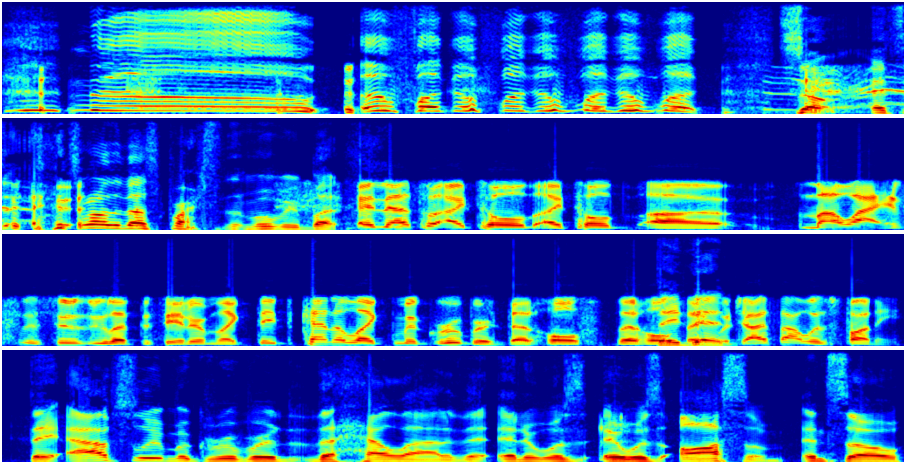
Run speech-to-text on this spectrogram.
No! Oh, fuck, oh, fuck, oh, fuck, oh, fuck. So it's, it's one of the best parts of the movie, but And that's what I told I told uh my wife as soon as we left the theater. I'm like, they kind of like MacGrubered that whole that whole They thing, did. which I thought was funny. they absolutely MacGrubered the hell out of it, and it was it was awesome. And so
